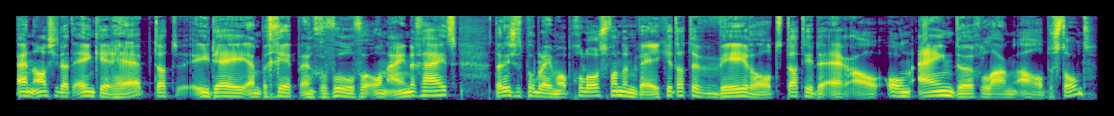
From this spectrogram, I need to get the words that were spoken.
En als je dat één keer hebt, dat idee en begrip en gevoel voor oneindigheid, dan is het probleem opgelost. Want dan weet je dat de wereld, dat die er al oneindig lang al bestond.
